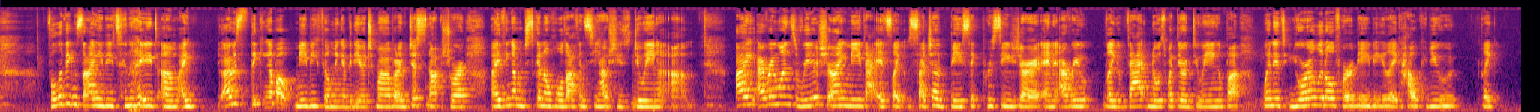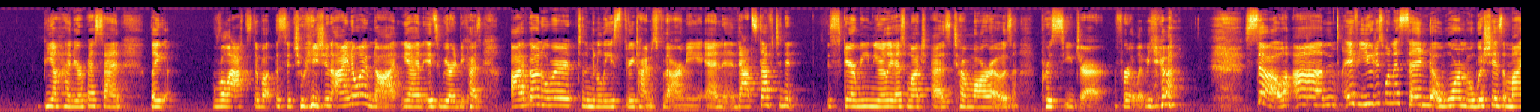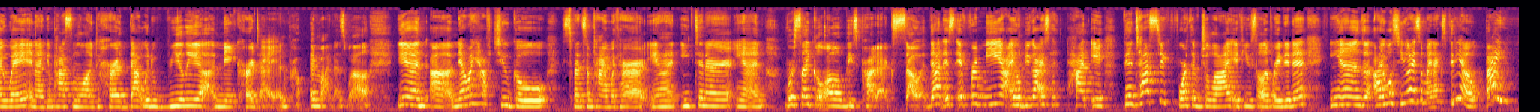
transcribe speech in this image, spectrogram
full of anxiety tonight. Um, I I was thinking about maybe filming a video tomorrow, but I'm just not sure. I think I'm just gonna hold off and see how she's doing. Um, I everyone's reassuring me that it's like such a basic procedure and every like vet knows what they're doing. But when it's your little fur baby, like how could you like be a hundred percent like relaxed about the situation? I know I'm not, and it's weird because I've gone over to the Middle East three times for the army, and that stuff didn't scare me nearly as much as tomorrow's procedure for Olivia. So, um, if you just want to send warm wishes my way and I can pass them along to her, that would really make her day and, and mine as well. And um, now I have to go spend some time with her and eat dinner and recycle all of these products. So that is it for me. I hope you guys had a fantastic 4th of July if you celebrated it. And I will see you guys in my next video. Bye!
